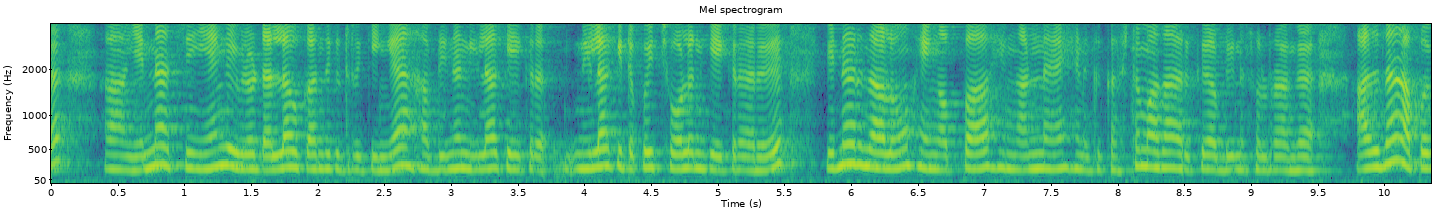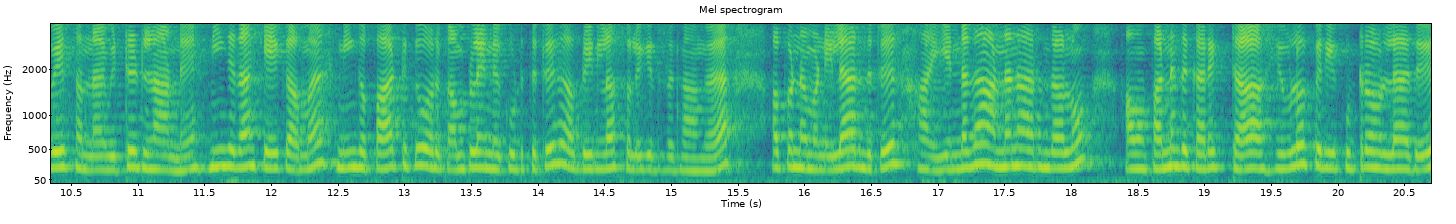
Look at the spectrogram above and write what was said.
என்னாச்சு? ஏங்க இவ்வளோ டல்லாக உட்காந்துக்கிட்டு இருக்கீங்க? அப்படின்னு நிலா கேட்குற நிலா கிட்ட போய் சோழன் கேட்குறாரு என்ன இருந்தாலும் எங்கள் அப்பா எங்கள் அண்ணன் எனக்கு கஷ்டமாக தான் இருக்குது அப்படின்னு சொல்கிறாங்க அதுதான் அப்போவே சொன்னேன் விட்டுடலான்னு. நீங்கள் தான் கேட்காம நீங்கள் பாட்டுக்கு ஒரு கம்ப்ளைண்ட்டை கொடுத்துட்டு அப்படின்லாம் சொல்லிக்கிட்டு இருக்காங்க. அப்போ நம்ம நிலா இருந்துட்டு என்ன என்னதான் அண்ணனாக இருந்தாலும் அவன் பண்ணது கரெக்டாக எவ்வளோ பெரிய குற்றம் இல்லை அது.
